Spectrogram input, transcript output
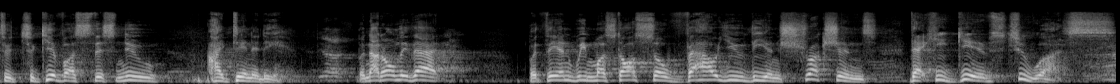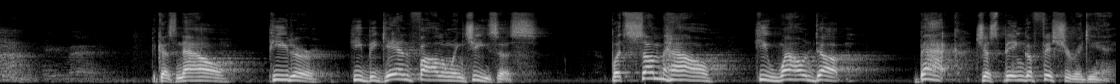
to, to give us this new identity. But not only that, but then we must also value the instructions that he gives to us. Because now Peter, he began following Jesus, but somehow he wound up back just being a fisher again.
